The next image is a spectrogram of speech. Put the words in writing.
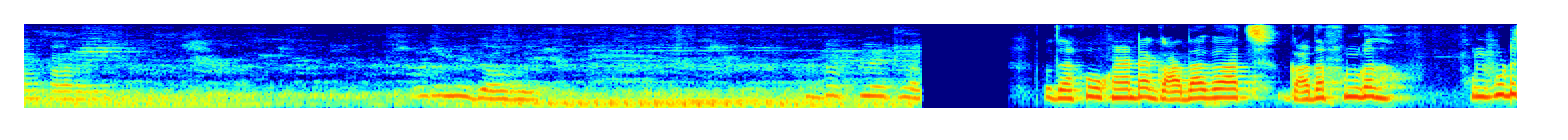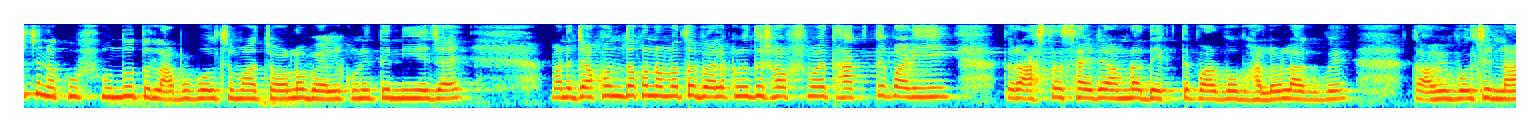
আমার গেছে ওইটা নিয়ে যাওয়া প্লেট লাগে তো দেখো, ওখানে একটা গাঁদা গাছ, গাঁদা ফুল গাঁদা ফুল ফুটেছে না? খুব সুন্দর তো লাবু বলছে, মা, চলো ব্যালকনিতে নিয়ে যাই। মানে যখন তখন আমরা তো ব্যালকনিতে সবসময় থাকতে পারি, তো রাস্তার সাইডে আমরা দেখতে পারব, ভালো লাগবে। তো আমি বলছি, না,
